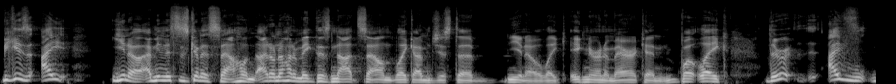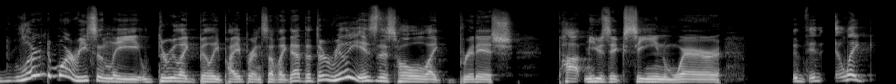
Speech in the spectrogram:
because I you know, I mean this is gonna sound I don't know how to make this not sound like I'm just a, you know, like ignorant American, but like there I've learned more recently through like Billie Piper and stuff like that that there really is this whole like British pop music scene where like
